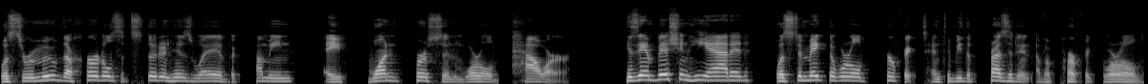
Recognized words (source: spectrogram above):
was to remove the hurdles that stood in his way of becoming a one person world power. His ambition, he added, was to make the world perfect and to be the president of a perfect world.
